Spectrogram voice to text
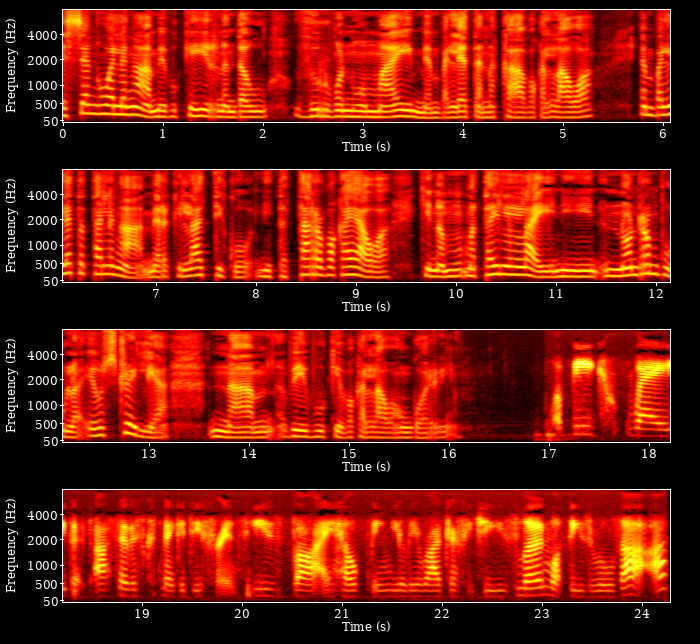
e senga ngā me bukeir mai me mbaleta na. E mbaleta mera ni ni non-rambula e Australia na mm, ngori. A big way that our service could make a difference is by helping newly arrived refugees learn what these rules are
